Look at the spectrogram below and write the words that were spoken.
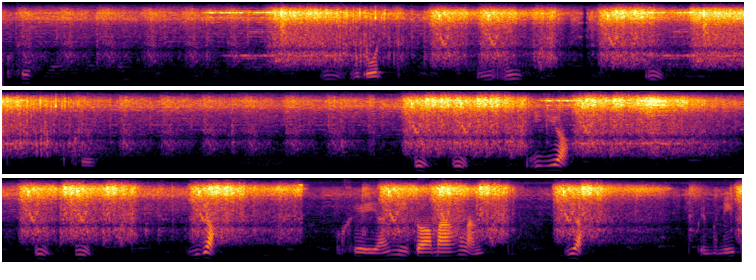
โอเคอืมไม่โดนอืมอืมอืมโอเคอืมอืมเยี่ยอืมอืมเยี่ยโอเค อย่าให้มีตัวมาข้างหลังเยี่ยเป็นพันนี้ต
